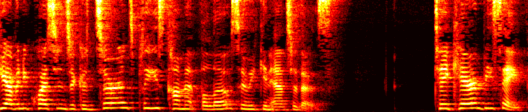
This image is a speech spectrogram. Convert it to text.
If you have any questions or concerns, please comment below so we can answer those. Take care and be safe.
